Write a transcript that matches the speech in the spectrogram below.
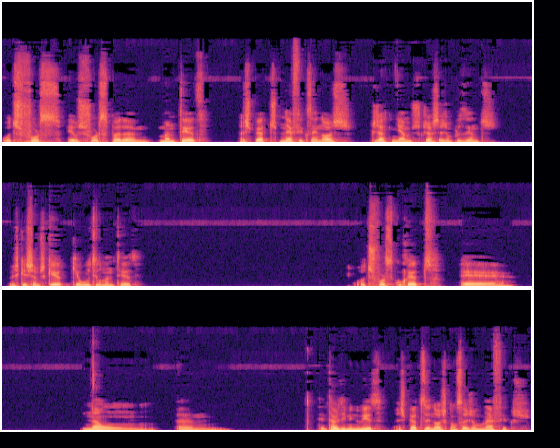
Outro esforço é o esforço para manter aspectos benéficos em nós, que já tenhamos, que já estejam presentes, mas que achamos que é, que é útil manter. Outro esforço correto é não um, tentar diminuir aspectos em nós que não sejam benéficos.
